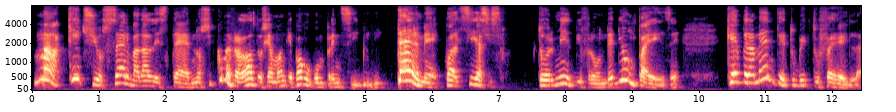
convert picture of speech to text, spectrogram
ma chi ci osserva dall'esterno, siccome fra l'altro siamo anche poco comprensibili, teme qualsiasi stormir di fronte di un paese che è veramente too big to fail,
